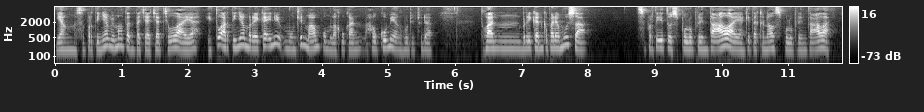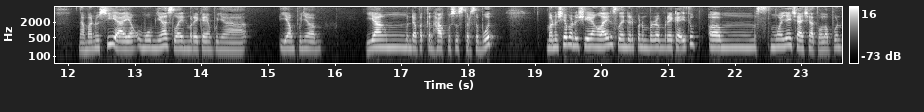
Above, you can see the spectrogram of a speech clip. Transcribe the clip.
yang sepertinya memang tanpa cacat celah ya, itu artinya mereka ini mungkin mampu melakukan hukum yang sudah Tuhan berikan kepada Musa. Seperti itu 10 perintah Allah yang kita kenal 10 perintah Allah. Nah, manusia yang umumnya selain mereka yang punya yang punya yang mendapatkan hak khusus tersebut, manusia-manusia yang lain selain dari mereka itu um, semuanya cacat walaupun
